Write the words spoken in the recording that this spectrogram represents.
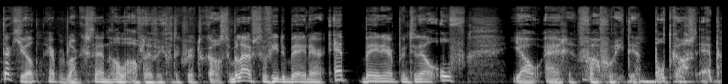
Dankjewel, Herbert Blankenstein. Alle afleveringen van de CryptoCast te beluisteren via de BNR-app, bnr.nl of jouw eigen favoriete podcast-app.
